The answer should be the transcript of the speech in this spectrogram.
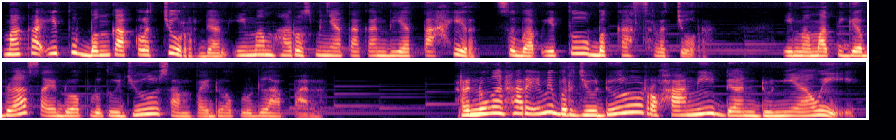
maka itu bengkak lecur dan imam harus menyatakan dia tahir, sebab itu bekas lecur. Imamat 13 ayat 27 sampai 28. Renungan hari ini berjudul Rohani dan Duniawi.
